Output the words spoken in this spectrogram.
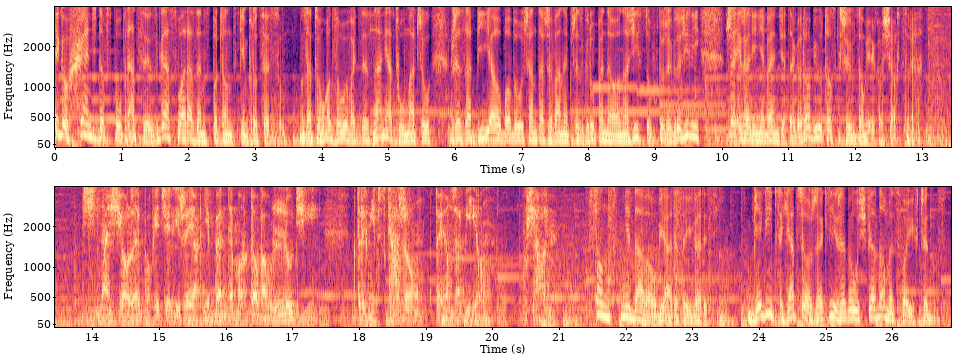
Jego chęć do współpracy zgasła razem z początkiem procesu. Zaczął odwoływać zeznania, tłumaczył, że zabijał, bo był szantażowany przez grupę neonazistów, którzy grozili, że jeżeli nie będzie tego robił, to skrzywdzą jego siostrę. Ci na ziole powiedzieli, że jak nie będę mordował ludzi, których mi wskażą, to ją zabiją. Musiałem. Sąd nie dawał wiary tej wersji. Biegli psychiatrzy orzekli, że był świadomy swoich czynów.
